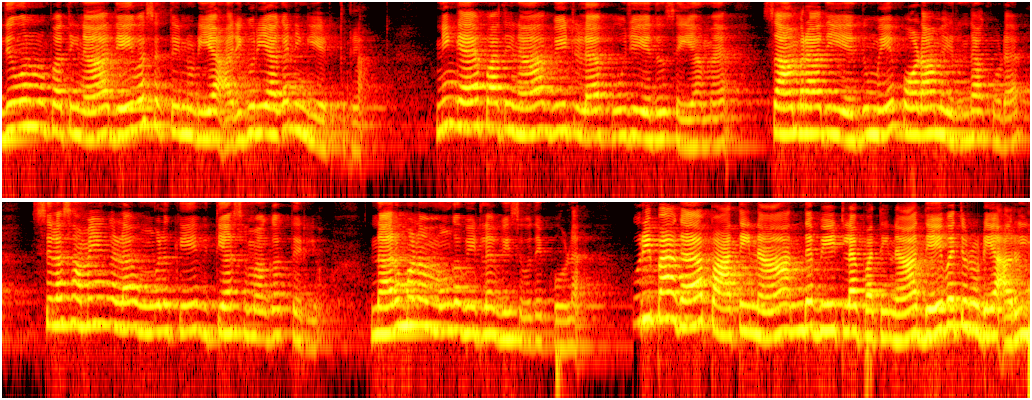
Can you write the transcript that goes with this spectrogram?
இதுவும் பார்த்தீங்கன்னா தெய்வ சக்தியினுடைய அறிகுறியாக நீங்கள் எடுத்துக்கலாம். நீங்கள் பார்த்தீங்கன்னா வீட்டில் பூஜை எதுவும் செய்யாமல் சாம்பிராதி எதுவுமே போடாமல் இருந்தால் கூட சில சமயங்களில் உங்களுக்கே வித்தியாசமாக தெரியும். நறுமணம் உங்கள் வீட்டில் வீசுவதை போல். குறிப்பாக பார்த்தீங்கன்னா அந்த வீட்டில் பார்த்தீங்கன்னா தெய்வத்தினுடைய அருள்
